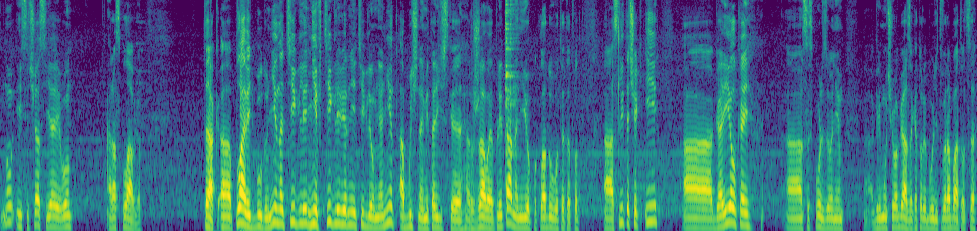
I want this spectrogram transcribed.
Ну и сейчас я его расплавлю. Так, э, плавить буду не на тигле, не в тигле, вернее, тигля у меня нет. Обычная металлическая ржавая плита, на нее покладу вот этот вот а, слиточек и а, горелкой а, с использованием а, гремучего газа, который будет вырабатываться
